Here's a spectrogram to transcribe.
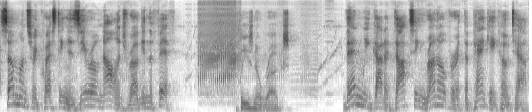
someone's requesting a zero knowledge rug in the fifth. Please, no rugs. Then we got a doxing run over at the Pancake Hotel.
